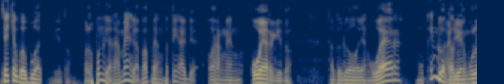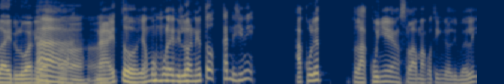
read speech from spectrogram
saya coba buat gitu. Walaupun nggak rame nggak apa-apa, yang penting ada orang yang aware gitu. satu dua yang aware, mungkin dua Ada tahun yang mulai duluan ya. Ah, Heeh, heeh. Nah itu yang memulai di luar itu kan di sini aku lihat pelakunya yang selama aku tinggal di Bali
